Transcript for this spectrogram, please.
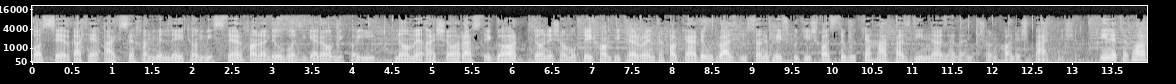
با سرقت عکس خانم لیتون میستر خواننده و بازیگر آمریکایی نام اشا رستگار دانش آموخته کامپیوتر رو انتخاب کرده بود و از دوستان فیسبوکیش خواسته بود که حرف از دین نزنند چون حالش بد میشه. این اتفاق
